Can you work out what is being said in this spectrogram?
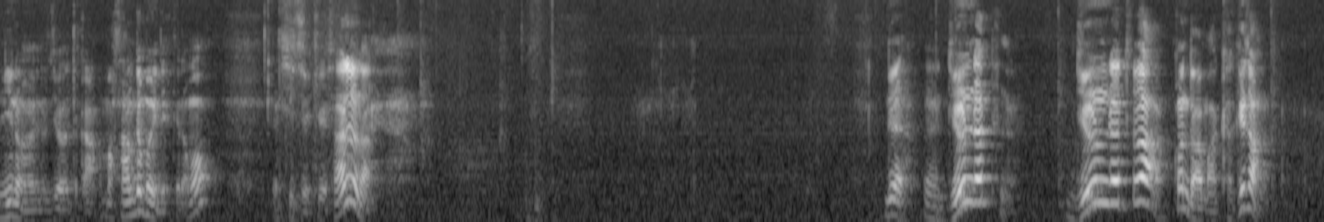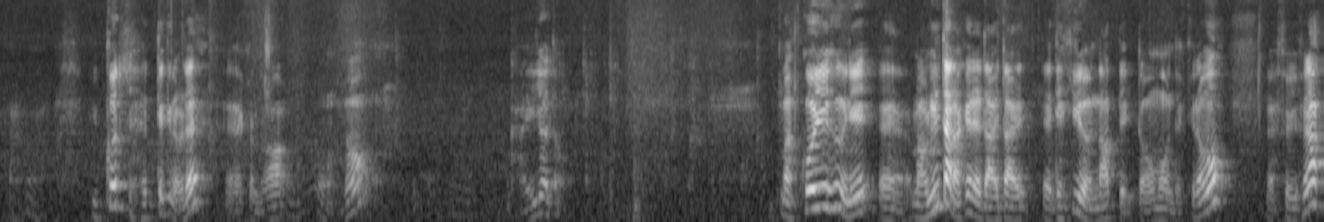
2の n 乗とか、まあ3でもいいですけども、指数計算量になる。で順列ね。順列は、今度はまあ掛け算。一個ずつ減ってくるので、えー、今度は、の解除と。まあ、こういうふうに、えー、まあ、見ただけで大体できるようになっていくと思うんですけども、そういうふうなやっ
